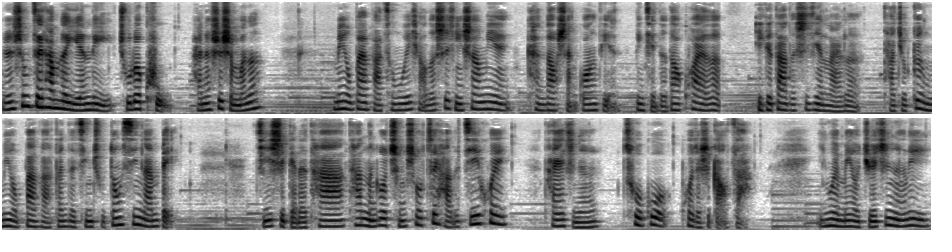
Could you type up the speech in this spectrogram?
人生在他们的眼里，除了苦，还能是什么呢？没有办法从微小的事情上面看到闪光点，并且得到快乐。一个大的事件来了，他就更没有办法分得清楚东西南北。即使给了他他能够承受最好的机会，他也只能错过或者是搞砸。因为没有觉知能力，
